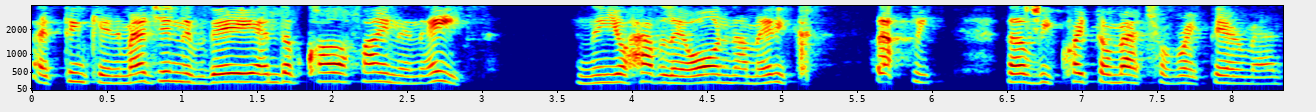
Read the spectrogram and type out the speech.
I think imagine if they end up qualifying in eighth, and then you'll have Leon America. That'd be that would be quite the matchup right there, man.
